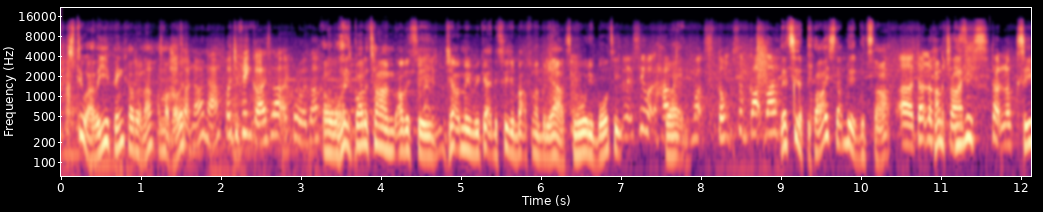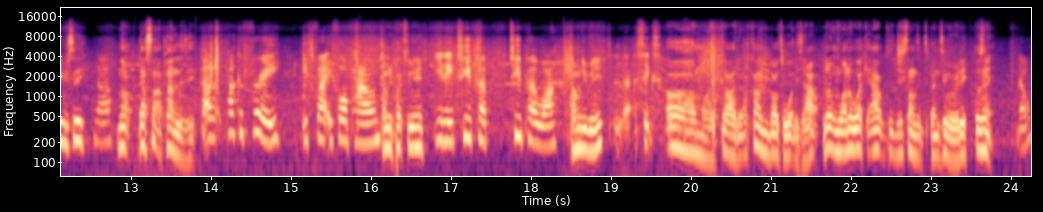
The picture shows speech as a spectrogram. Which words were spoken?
colour? still whatever you think. I don't know. I'm not I don't bothered. know now. What do you think, guys? Lighter colour or dark? Oh, well, it's by the time, obviously, do you know what I mean? We get a decision back from everybody else. We've already bought it. Let's see what how, Right. what stumps have got there. Let's see the price. That'd be a good start. Uh, don't look How at much the price. is this? Don't look. Seriously? No. No, that's not a panel, is it? Pa- Pack of three is thirty-four pound. How many packs do we need? You need two per two per one. How many do we need? Uh, Six. Oh my god, I can't even bother to work this out. I don't want to work it out because it just sounds expensive already, doesn't it? No.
